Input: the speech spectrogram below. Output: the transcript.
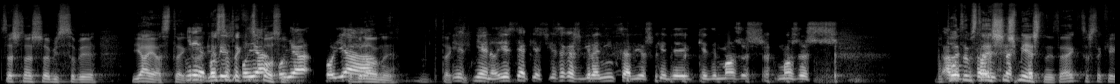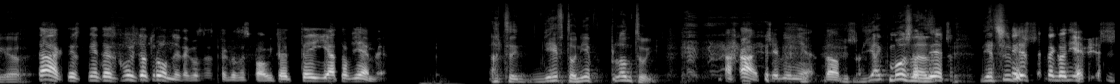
zaczynasz robić sobie jaja z tego. Nie, bo jest wiesz, to bo taki ja, sposób bo ja, bo ja obrony. Taki. jest, nie no, jest, jakieś, jest jakaś granica, wiesz, kiedy, kiedy możesz, możesz Bo ale potem stajesz się tak- śmieszny, tak? Coś takiego. Tak, to jest, nie, to jest gwóźdź do trumny tego, tego zespołu. I to ty i ja to wiemy. A ty nie w to nie wplątuj. Aha, ciebie nie, dobrze. Jak można. Ty jeszcze, Ja, czy, jeszcze tego nie wiesz.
